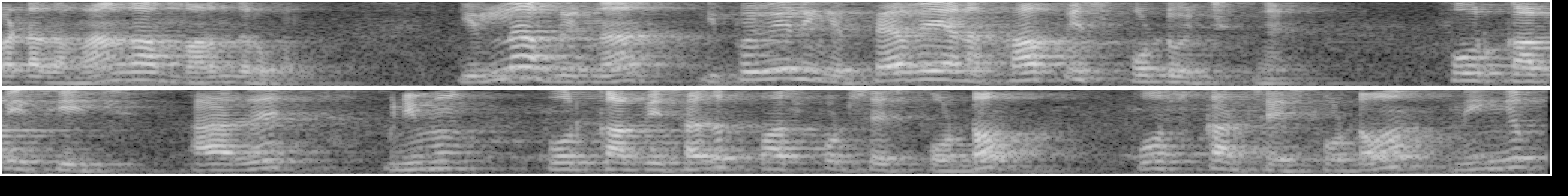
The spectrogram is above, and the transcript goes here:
பட் அதை வாங்காமல் மறந்துடுவோம் இல்லை அப்படின்னா இப்போவே நீங்கள் தேவையான காப்பீஸ் போட்டு வச்சுக்கோங்க. ஃபோர் காப்பீஸ் ஈச் அது மினிமம் ஃபோர் காப்பீஸ் அது passport size photo post card size ஃபோட்டோவும் நீங்கள்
